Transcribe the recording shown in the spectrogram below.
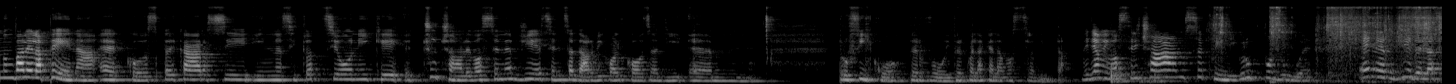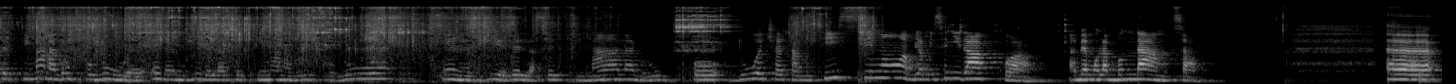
non, vale la pena ecco, sprecarsi in situazioni che ciucciano le vostre energie senza darvi qualcosa di ehm, proficuo per voi, per quella che è la vostra vita. Vediamo i vostri charms, quindi gruppo 2, energie della settimana gruppo 2, energie della settimana gruppo 2, energie della settimana gruppo 2, c'è tantissimo, abbiamo i segni d'acqua, abbiamo l'abbondanza, eh,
